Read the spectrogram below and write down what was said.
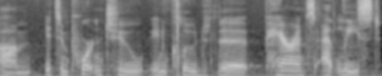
um, it's important to include the parents at least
